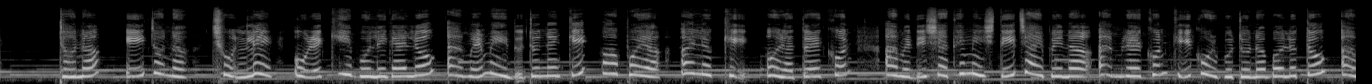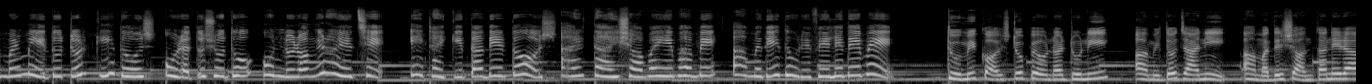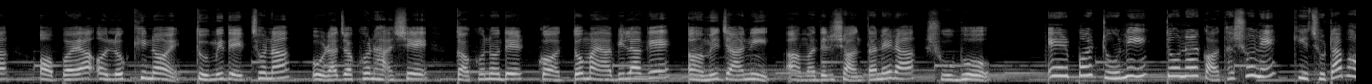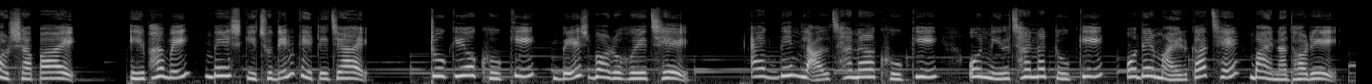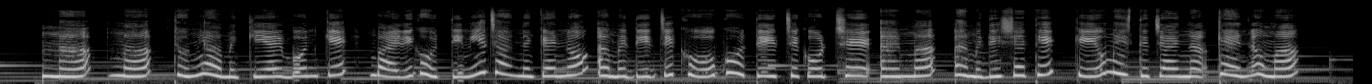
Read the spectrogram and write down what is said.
টোনা, এই টোনা শুনলে ওরা কি বলে গেল? আমার মেয়ে দুটো নাকি অপয়া অলক্ষী ওরা তো এখন আমাদের সাথে মিশতেই চাইবে না। আমরা এখন কি করব টোনা বলো তো আমার মেয়ে দুটোর কি দোষ? ওরা তো শুধু অন্য রঙের হয়েছে। এটাই কি তাদের দোষ? আর তাই সবাই এভাবে আমাদের দূরে ফেলে দেবে? তুমি কষ্ট পেও না, টুনি। আমি তো জানি আমাদের সন্তানেরা অপয়া অলক্ষী নয়। তুমি দেখছ না, ওরা যখন হাসে তখন ওদের কত মায়াবী লাগে, আমি জানি, আমাদের সন্তানেরা শুভ। এরপর টুনি টোনার কথা শুনে কিছুটা ভরসা পায়। এভাবেই বেশ কিছুদিন কেটে যায়। টুকি ও খুকি বেশ বড় হয়েছে। একদিন লালছানা, খুকি ও নীলছানা টুকি ওদের মায়ের কাছে বায়না ধরে। মা মা, তুমি আমাকে আর বোনকে বাইরে ঘুরতে নিয়ে যাও না কেন? আমাদের যে খুব ঘুরতে ইচ্ছে করছে। আর মা, আমাদের সাথে কেউ মিশতে চায় না। কেন মা?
